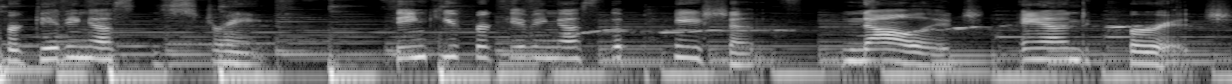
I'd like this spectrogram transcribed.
for giving us the strength. Thank you for giving us the patience, knowledge, and courage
